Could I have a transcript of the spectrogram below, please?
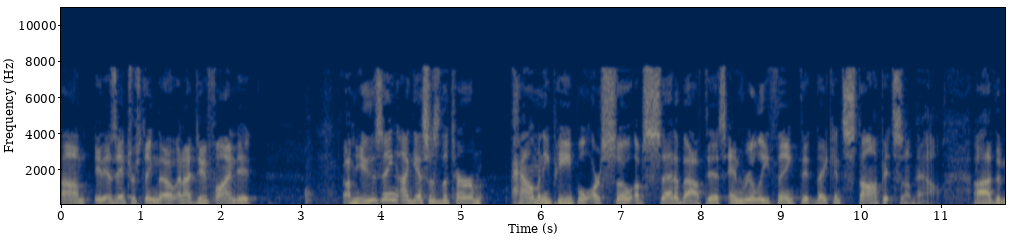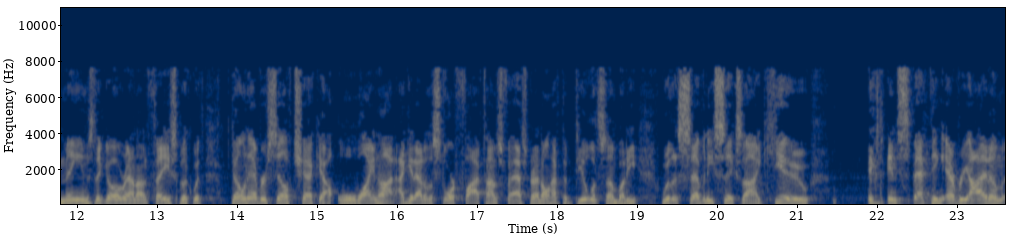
um, it is interesting though, and I do find it amusing, I guess is the term, how many people are so upset about this and really think that they can stop it somehow. Uh, the memes that go around on Facebook with don't ever self checkout. Well, why not? I get out of the store five times faster. I don't have to deal with somebody with a 76 IQ inspecting every item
